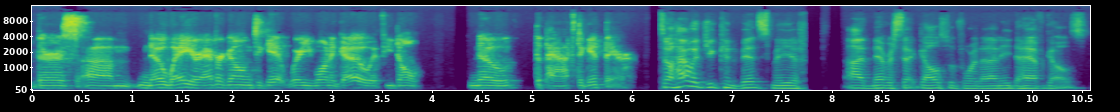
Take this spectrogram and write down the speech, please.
There's um, no way you're ever going to get where you want to go if you don't know the path to get there. So how would you convince me if I'd never set goals before that I need to have goals?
